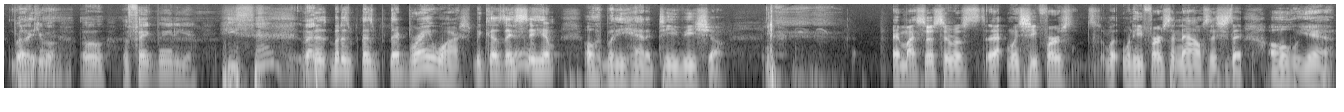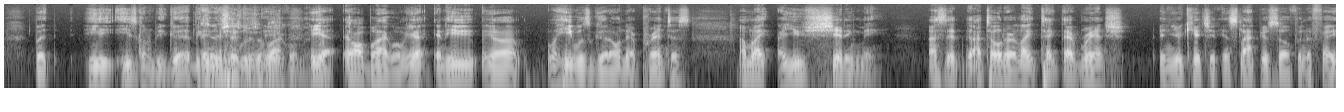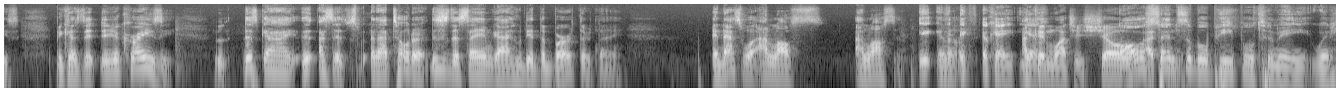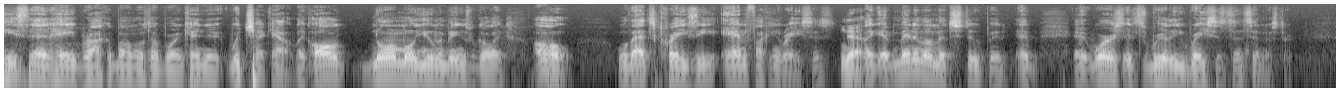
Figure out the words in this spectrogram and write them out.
But, But like, it- oh, the fake media. He said, But, like, it's- but it's, it's- they're brainwashed because they Yeah. see him. Oh, but he had a TV show. and my sister was uh, when she first when he first announced it. She said, "Oh yeah, but he he's going to be good because your sister's was- a black woman. Yeah, all black woman. Yeah, and he uh, well he was good on The Apprentice. I'm like, are you shitting me? I said, I told her like, take that wrench in your kitchen and slap yourself in the face because th- you're crazy. This guy, I said, and I told her this is the same guy who did the birther thing, and that's what I lost. I lost it. It- you know? it- okay, I couldn't watch his show. all I- sensible people to me, when he said, "Hey, Barack Obama was not born in Kenya," would check out. Like all normal human beings would go, like, "Oh, well, that's crazy and fucking racist." Yeah. Like at minimum, it's stupid. At at worst, it's really racist and sinister.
